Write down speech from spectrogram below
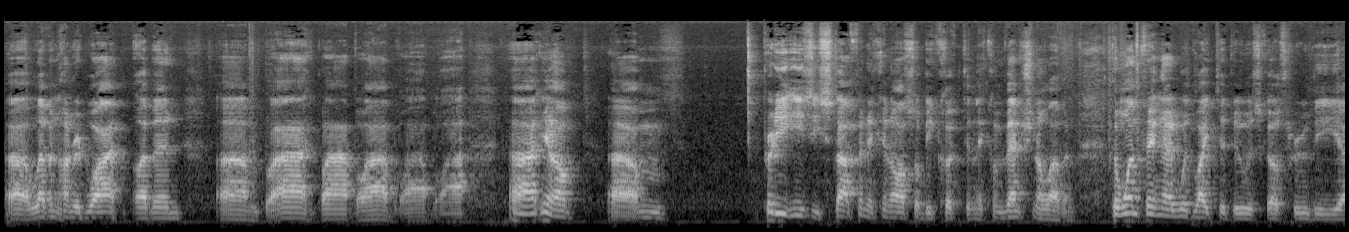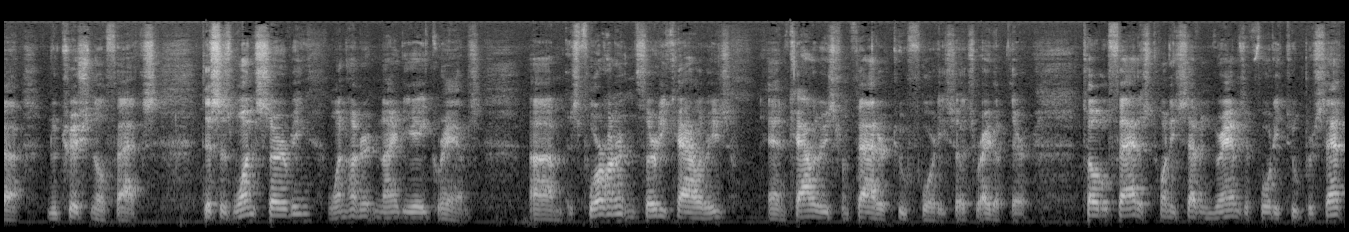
1100 watt oven, um, blah, blah, blah, blah, blah. Uh, you know, um, pretty easy stuff, and it can also be cooked in the conventional oven. The one thing I would like to do is go through the uh, nutritional facts. This is one serving, 198 grams. Um, it's 430 calories, and calories from fat are 240, so it's right up there. Total fat is 27 grams at 42%,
